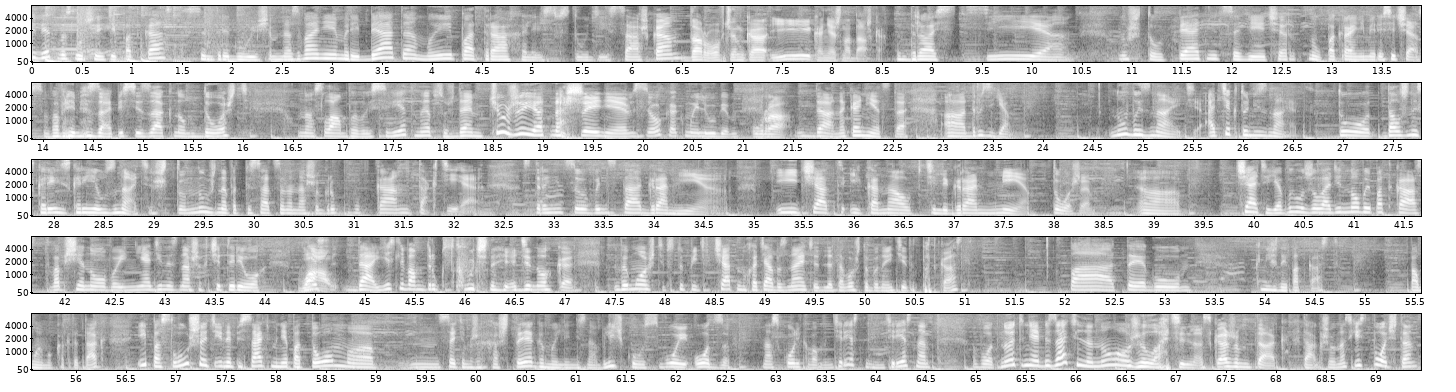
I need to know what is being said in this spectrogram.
Привет! Вы слушаете подкаст с интригующим названием «Ребята, мы потрахались» в студии Сашка. Доровченко и, конечно, Дашка. Здрасте! Ну что, пятница, вечер, ну, по крайней мере, сейчас, во время записи, за окном дождь, у нас ламповый свет, мы обсуждаем чужие отношения, все как мы любим. Ура! Да, наконец-то. А, друзья, ну вы знаете, а те, кто не знает, то должны скорее скорее узнать, что нужно подписаться на нашу группу ВКонтакте, страницу в Инстаграме и чат и канал в Телеграме тоже. А, в чате я выложила один новый подкаст, вообще новый, не один из наших четырех. Вау! Если- да, если вам вдруг скучно и одиноко, вы можете вступить в чат, ну хотя бы, знаете, для того, чтобы найти этот подкаст по тегу «Книжный подкаст». По-моему, как-то так. И послушать, и написать мне потом э, с этим же хэштегом или, не знаю, в личку свой отзыв, насколько вам интересно, неинтересно. Вот. Но это не обязательно, но желательно, скажем так. Также у нас есть почта,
